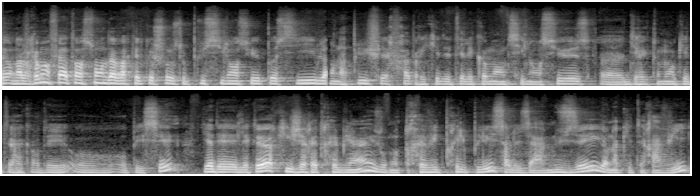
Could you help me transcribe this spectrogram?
on, a, vraiment fait attention d'avoir quelque chose le plus silencieux possible. On a pu faire fabriquer des télécommandes silencieuses euh, directement qui étaient raccordées au, PC. Il y a des lecteurs qui géraient très bien, ils ont très vite pris le pli, ça les a amusés, il y en a qui étaient ravis,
